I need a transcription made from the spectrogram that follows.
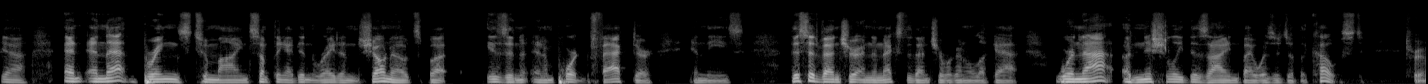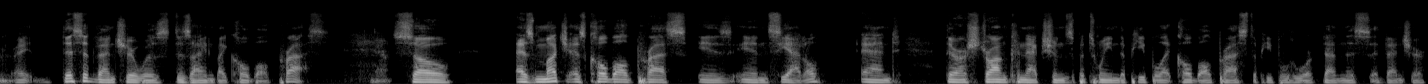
Yeah. And and that brings to mind something I didn't write in show notes, but is an, an important factor in these. This adventure and the next adventure we're going to look at were not initially designed by Wizards of the Coast, true right? This adventure was designed by Kobold Press. Yeah. So as much as Kobold Press is in Seattle and there are strong connections between the people at Kobold Press, the people who worked on this adventure,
